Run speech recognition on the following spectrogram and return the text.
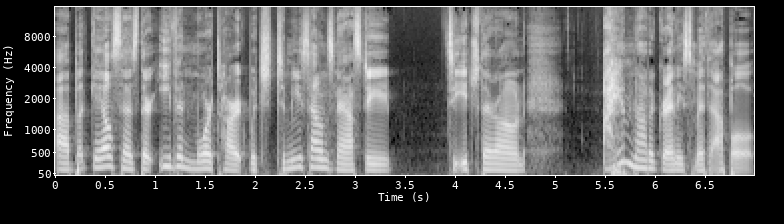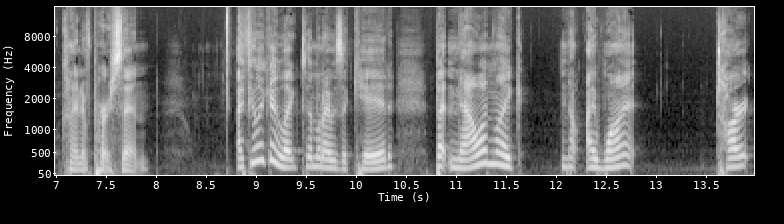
uh, but gail says they're even more tart which to me sounds nasty to each their own i am not a granny smith apple kind of person I feel like I liked them when I was a kid, but now I'm like, no, I want tart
